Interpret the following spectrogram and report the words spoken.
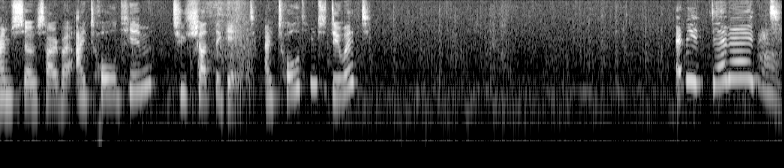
I'm so sorry, but I told him to shut the gate. I told him to do it. And he didn't.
